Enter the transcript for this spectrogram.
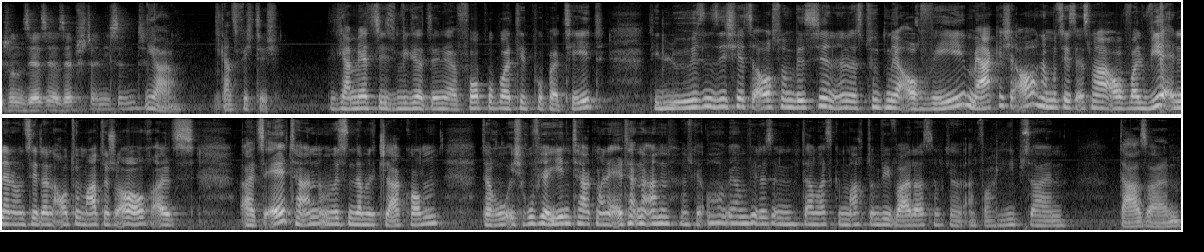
schon sehr, sehr selbstständig sind? Ja, ganz wichtig. Die haben jetzt, wie gesagt, in der Vorpubertät, Pubertät, die lösen sich jetzt auch so ein bisschen. Das tut mir auch weh, merke ich auch. Da muss ich jetzt erstmal auch, weil wir ändern uns ja dann automatisch auch als, als Eltern und müssen damit klarkommen. Ich rufe ja jeden Tag meine Eltern an. Und ich gedacht, oh, wie haben wir das denn damals gemacht und wie war das? Und ich gedacht, einfach lieb sein, da sein.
